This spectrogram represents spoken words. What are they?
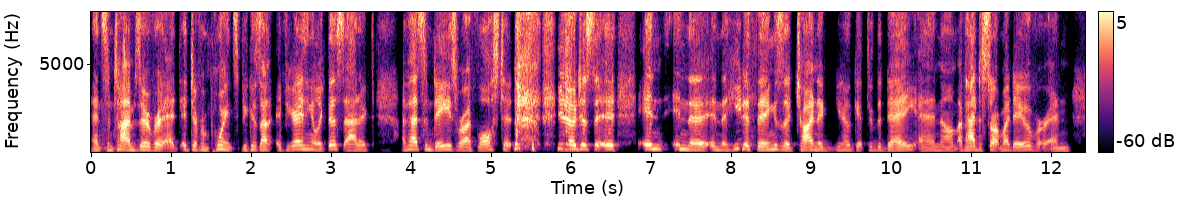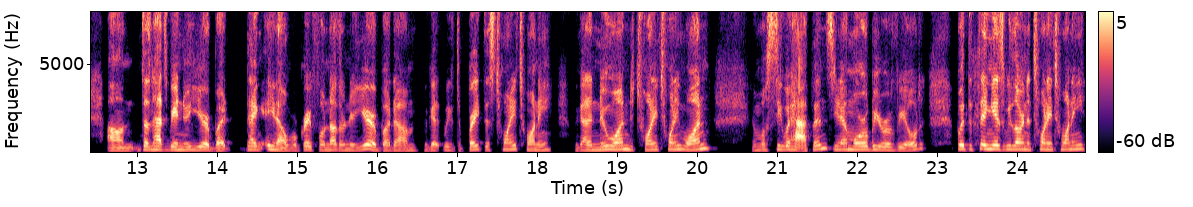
and some times over at, at different points because I, if you're anything like this addict i've had some days where i've lost it you know just in in the in the heat of things like trying to you know get through the day and um, i've had to start my day over and um, it doesn't have to be a new year, but thank you know we're grateful another new year. But um, we get we have to break this 2020. We got a new one to 2021, and we'll see what happens. You know, more will be revealed. But the thing is, we learned in 2020,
